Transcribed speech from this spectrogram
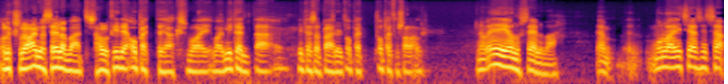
Oliko sulle aina selvää, että sä haluat itse opettajaksi vai, vai miten, tää, miten sä päädyit opet, opetusalalle? No ei ollut selvää. Ja mulla itse asiassa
